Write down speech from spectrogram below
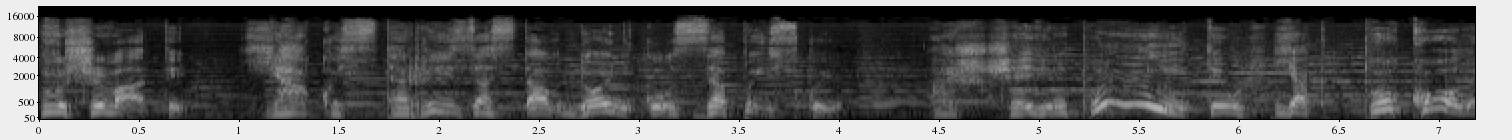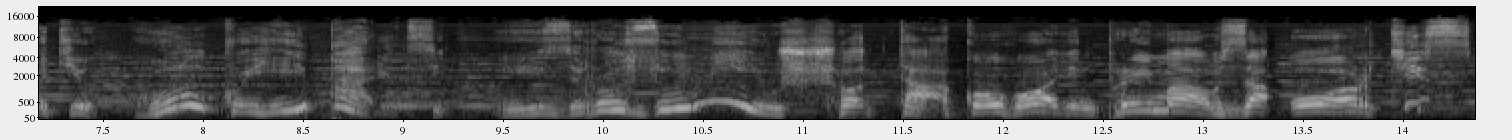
вишивати. Якось старий застав доньку з запискою. А ще він помітив, як поколоті голкою її пальці, і зрозумів, що та, кого він приймав за Ортіс,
